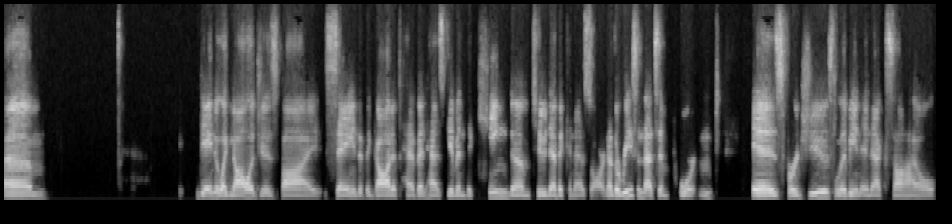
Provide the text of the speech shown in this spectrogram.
Um, Daniel acknowledges by saying that the God of heaven has given the kingdom to Nebuchadnezzar. Now, the reason that's important is for Jews living in exile,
